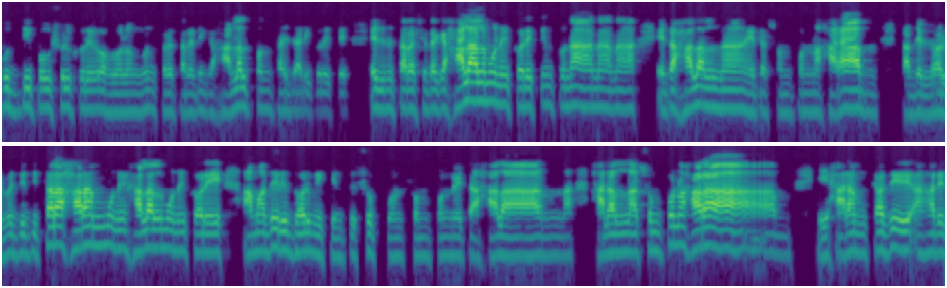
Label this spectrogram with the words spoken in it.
বুদ্ধি কৌশল করে অবলম্বন করে তারা এটাকে হালাল পন্থায় জারি করেছে। এই জন্য তারা সেটাকে হালাল মনে করে। কিন্তু না না না, এটা হালাল না, এটা সম্পূর্ণ হারাম। তাদের ধর্মে যদি তারা হারাম মনে, হালাল মনে করে, আমাদের ধর্মে কিন্তু সম্পূর্ণ সম্পূর্ণ এটা হালাল না হালাল না, সম্পূর্ণ হারাম। এই হারাম কাজে আহারে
